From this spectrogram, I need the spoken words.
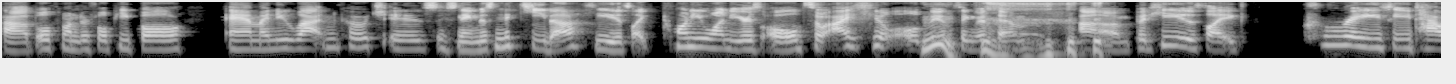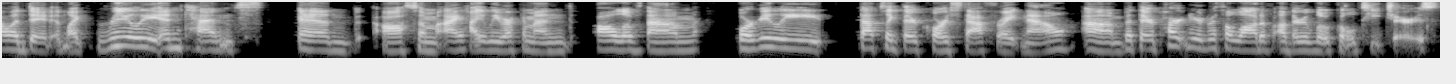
uh, both wonderful people. And my new Latin coach is his name is Nikita. He is like 21 years old, so I feel old mm. dancing with him. Um, but he is like crazy talented and like really intense and awesome. I highly recommend all of them. Or really, that's like their core staff right now. Um, but they're partnered with a lot of other local teachers,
